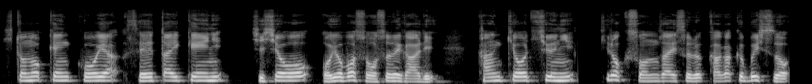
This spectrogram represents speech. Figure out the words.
人の健康や生態系に支障を及ぼす恐れがあり、環境中に広く存在する化学物質を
